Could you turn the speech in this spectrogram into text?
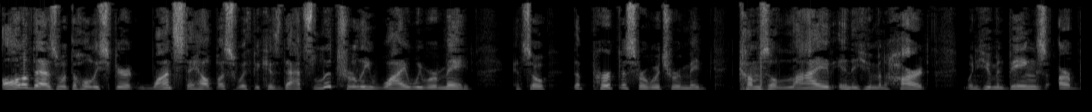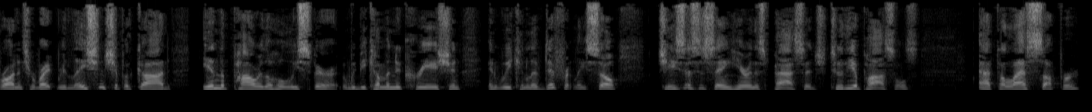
All of that is what the Holy Spirit wants to help us with because that's literally why we were made. And so the purpose for which we were made comes alive in the human heart when human beings are brought into right relationship with God in the power of the Holy Spirit. We become a new creation and we can live differently. So Jesus is saying here in this passage to the apostles at the Last Supper,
